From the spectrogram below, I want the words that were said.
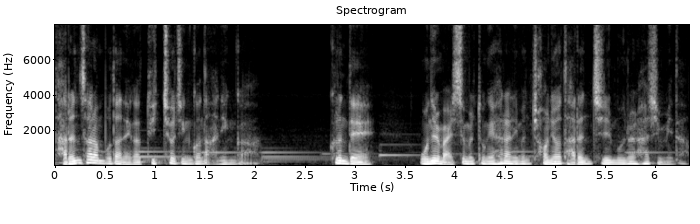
다른 사람보다 내가 뒤처진 건 아닌가? 그런데 오늘 말씀을 통해 하나님은 전혀 다른 질문을 하십니다.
